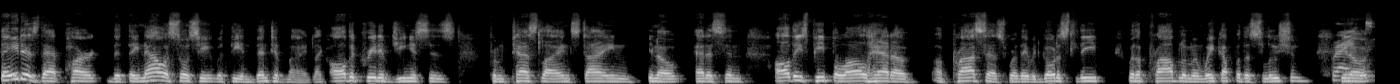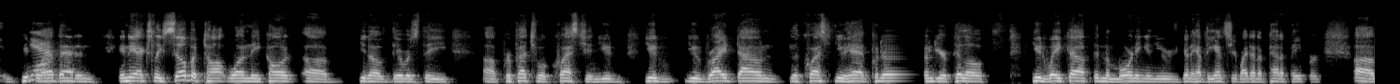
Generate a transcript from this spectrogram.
theta is that part that they now associate with the inventive mind, like all the creative geniuses from Tesla, Einstein, you know, Edison, all these people all had a, a process where they would go to sleep with a problem and wake up with a solution. Right. You know, people yeah. have that and and he actually Silva taught one, he called it uh, you know, there was the uh, perpetual question. You'd you'd you'd write down the question you had, put it under your pillow. You'd wake up in the morning and you're going to have the answer right on a pad of paper. Uh,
